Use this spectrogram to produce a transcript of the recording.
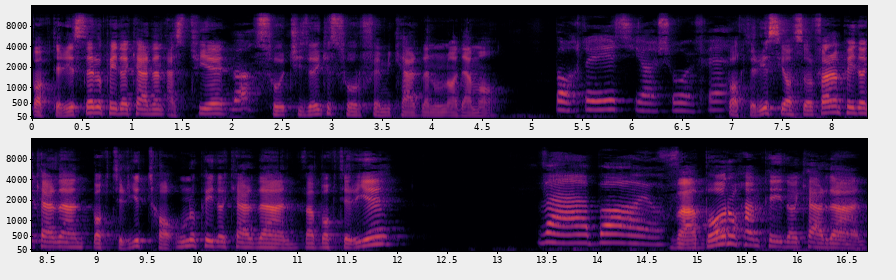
باکتری سل رو پیدا کردن از توی با- سو چیزایی که سرفه می‌کردن اون آدما. باکتری سیاه سرفه باکتری سیاه سرفه رو هم پیدا کردن باکتری طاعون رو پیدا کردن و باکتری وبا رو وبا رو هم پیدا کردن.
